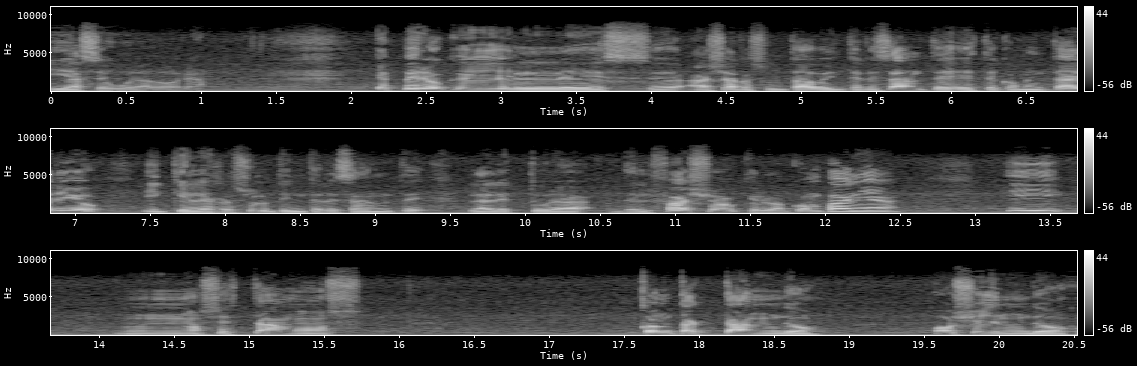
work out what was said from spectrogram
y aseguradora. Espero que les eh, haya resultado interesante este comentario y que les resulte interesante la lectura del fallo que lo acompaña y nos estamos contactando, oyendo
